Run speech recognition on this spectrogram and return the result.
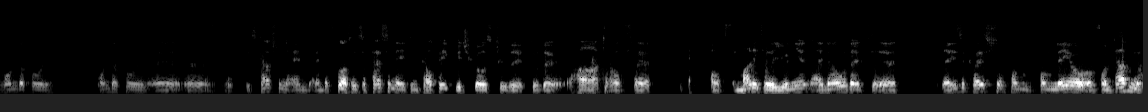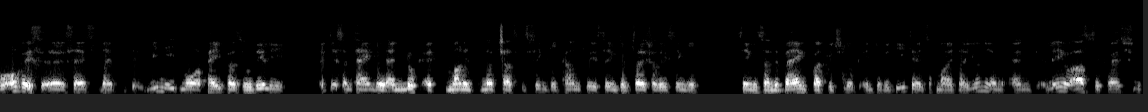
wonderful wonderful uh, uh, discussion, and and of course it's a fascinating topic which goes to the to the heart of uh, of monetary union. I know that uh, there is a question from from Leo von Thadden who always uh, says that we need more papers who really disentangle and look at money, not just a single country, single treasury, single single central bank, but which look into the details of monetary union. And Leo asked the question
